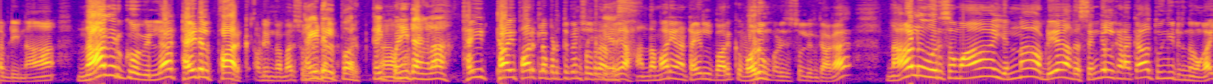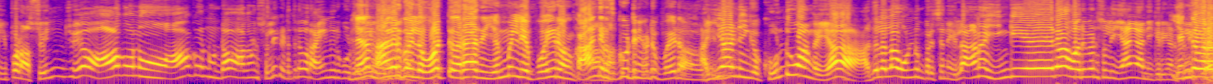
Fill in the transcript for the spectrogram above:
அப்படின்னா நாகர்கோவில்ல டைடல் பார்க் அப்படின்ற மாதிரி சொல்லியிருக்காங்க. டைட்டில் பார்க் டைப் பண்ணிட்டாங்களா? டை டாய் பார்க்ல படுத்துப்பேன்னு சொல்றாங்க இல்லையா? அந்த மாதிரி நான் டைட்டில் பார்க் வரும் அப்படின்னு சொல்லியிருக்காங்க. நாலு வருஷமா என்ன அப்படியே அந்த செங்கல் கணக்கா தூங்கிட்டு இருந்தவங்க இப்போ நான் செஞ்சே ஆகணும் ஆகணும்டா ஆகணும்னு சொல்லி கிட்டத்தட்ட ஒரு ஐநூறு கோடி நாகர்கோயில்ல ஓட்டு வராது. எம்எல்ஏ போயிடும் காங்கிரஸ் கூட்டணி விட்டு போயிடும் ஐயா நீங்க கொண்டு வாங்க ஐயா. அதுல எல்லாம் ஒண்ணும் பிரச்சனை இல்ல. ஆனா இங்கேயே தான் வருவேன்னு சொல்லி ஏன் நிக்கிறீங்க எங்க வர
